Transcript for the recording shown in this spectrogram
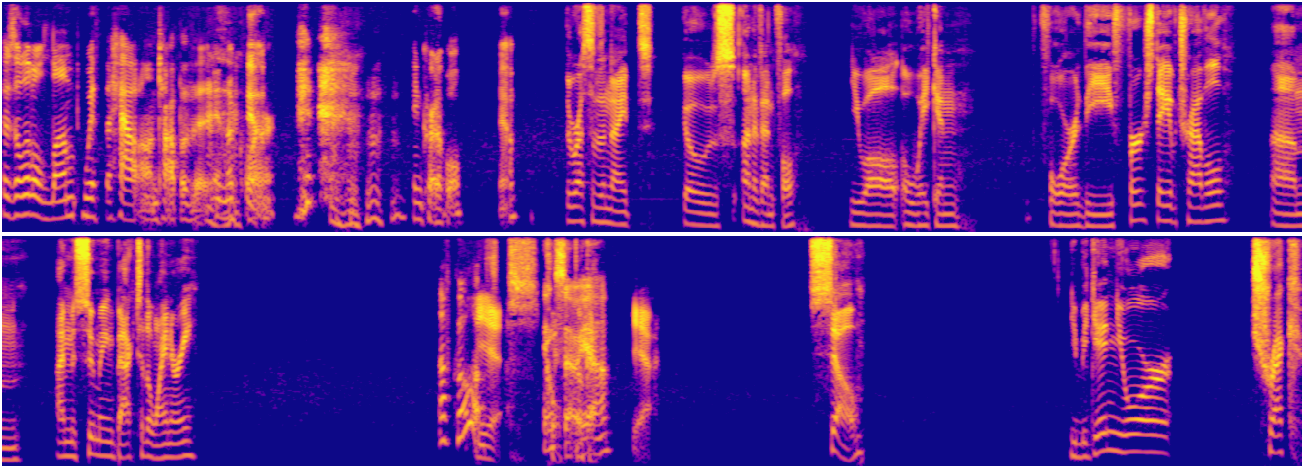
There's a little lump with the hat on top of it in the Mhm. corner. Incredible. Yeah. The rest of the night goes uneventful. You all awaken for the first day of travel. Um, I'm assuming back to the winery. Of course. Yes. I think Cool. so, Okay. yeah. Yeah. So, you begin your trek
